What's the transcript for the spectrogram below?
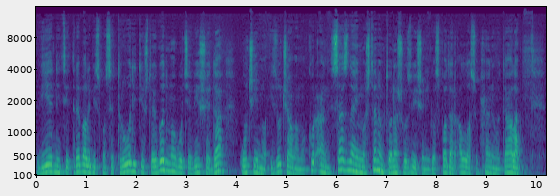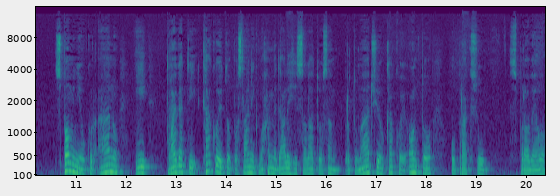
vjernici, trebali bismo se truditi što je god moguće više da učimo, izučavamo Kur'an, saznajemo šta nam to naš uzvišeni gospodar Allah subhanahu wa ta'ala spominje u Kur'anu i tragati kako je to poslanik Muhammed alihi salatu osam protumačio, kako je on to u praksu sproveo.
